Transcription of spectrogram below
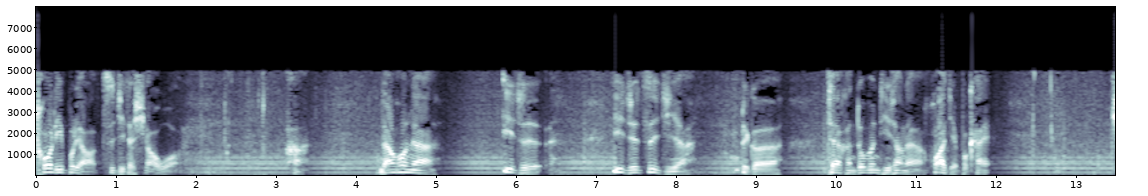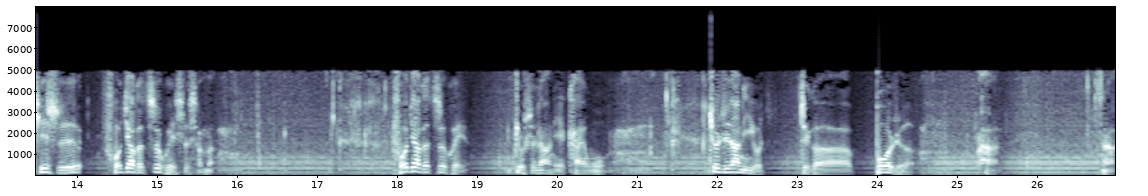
脱离不了自己的小我，啊，然后呢，一直一直自己啊，这个在很多问题上呢化解不开。其实佛教的智慧是什么？佛教的智慧就是让你开悟，就是让你有这个般若啊啊！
